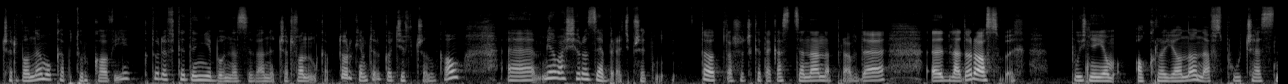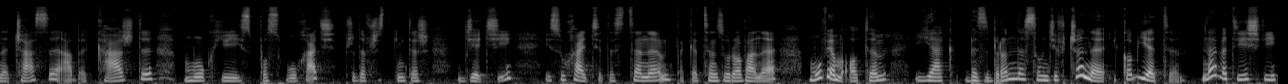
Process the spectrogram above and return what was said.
czerwonemu kapturkowi, który wtedy nie był nazywany czerwonym kapturkiem, tylko dziewczynką, e, miała się rozebrać przed nim. To troszeczkę taka scena naprawdę e, dla dorosłych. Później ją okrojono na współczesne czasy, aby każdy mógł jej posłuchać, przede wszystkim też dzieci. I słuchajcie, te sceny, takie cenzurowane, mówią o tym, jak bezbronne są dziewczyny i kobiety. Nawet jeśli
